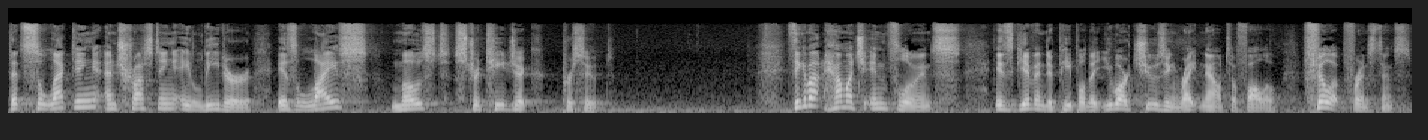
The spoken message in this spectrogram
that selecting and trusting a leader is life's most strategic pursuit. Think about how much influence is given to people that you are choosing right now to follow. Philip, for instance.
